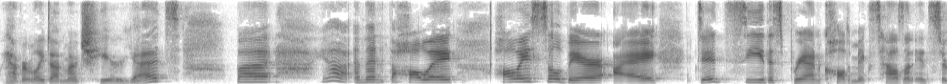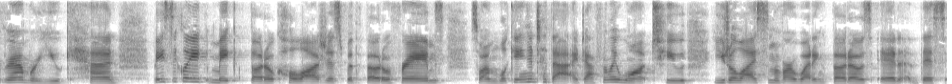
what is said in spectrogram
We haven't really done much here yet. But yeah, and then the hallway, hallway is still bare. I did see this brand called Mixtiles on Instagram where you can basically make photo collages with photo frames. So I'm looking into that. I definitely want to utilize some of our wedding photos in this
